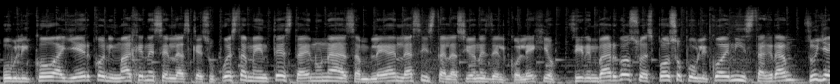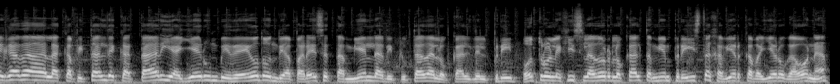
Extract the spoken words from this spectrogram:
publicó ayer con imágenes en las que supuestamente está en una asamblea en las instalaciones del colegio. Sin embargo, su esposo publicó en Instagram su llegada a la capital de Qatar y ayer un video donde aparece también la diputada local del PRI. Otro legislador local también priista, Javier Caballero Gaona,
